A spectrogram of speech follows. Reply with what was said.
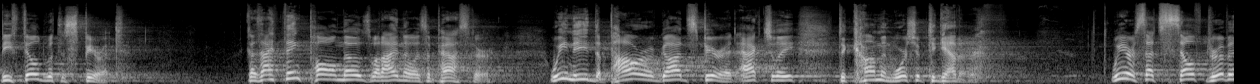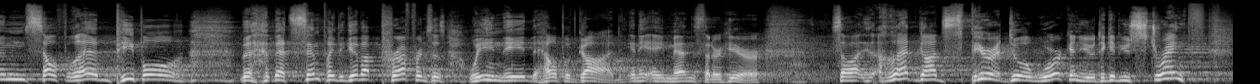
be filled with the Spirit. Because I think Paul knows what I know as a pastor. We need the power of God's Spirit actually to come and worship together. We are such self driven, self led people that, that, simply to give up preferences, we need the help of God. Any amens that are here? So uh, let God's Spirit do a work in you to give you strength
